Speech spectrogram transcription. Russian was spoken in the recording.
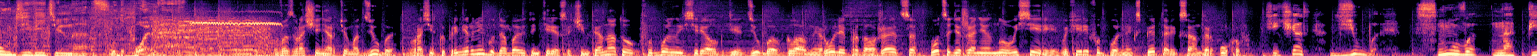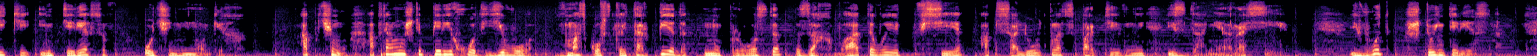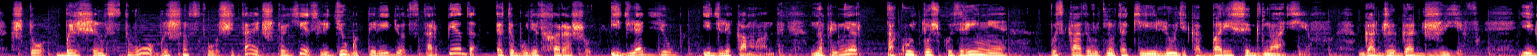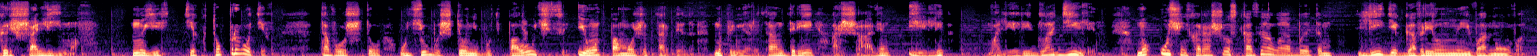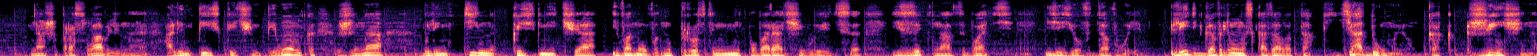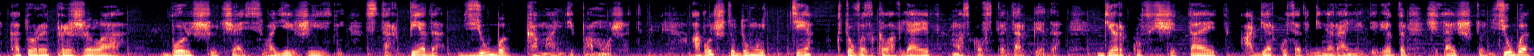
Удивительно футбольно. Возвращение Артема Дзюбы в российскую премьер-лигу добавит интереса чемпионату. Футбольный сериал, где Дзюба в главной роли, продолжается. Вот содержание новой серии. В эфире футбольный эксперт Александр Ухов. Сейчас Дзюба снова на пике интересов очень многих. А почему? А потому что переход его в московская торпеда ну просто захватывает все абсолютно спортивные издания России. И вот что интересно, что большинство, большинство считает, что если Дзюба перейдет в торпедо, это будет хорошо и для Дзюбы, и для команды. Например, такую точку зрения высказывают ну, такие люди, как Борис Игнатьев – Гаджи Гаджиев, Игорь Шалимов. Но есть те, кто против того, что у Дзюбы что-нибудь получится, и он поможет торпедо. Например, это Андрей Аршавин или Валерий Гладилин. Но очень хорошо сказала об этом Лидия Гавриловна Иванова, наша прославленная олимпийская чемпионка, жена Валентина Казмича Иванова. Ну, просто не поворачивается язык назвать ее вдовой. Леди Гавриловна сказала так. «Я думаю, как женщина, которая прожила большую часть своей жизни с торпедо, Дзюба команде поможет. А вот что думают те, кто возглавляет московская торпеда. Геркус считает, а Геркус это генеральный директор, считает, что Дзюба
